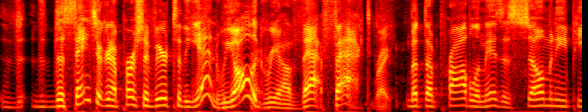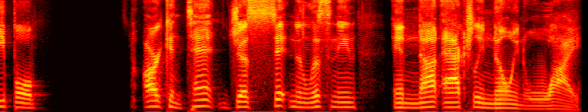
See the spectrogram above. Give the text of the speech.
the, the Saints are going to persevere to the end. We all agree on that fact. Right. But the problem is, is so many people are content just sitting and listening and not actually knowing why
